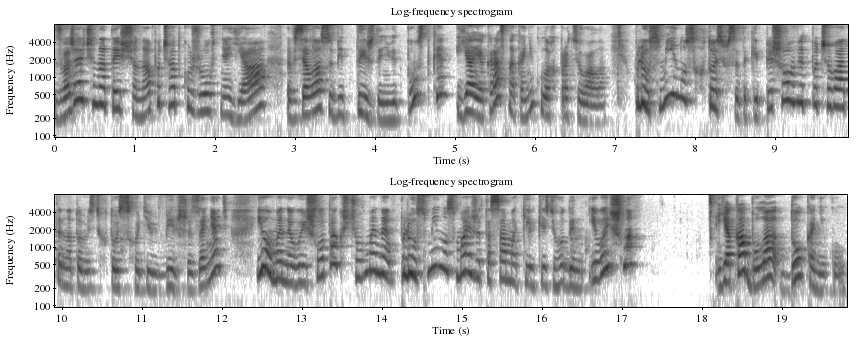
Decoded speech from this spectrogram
Зважаючи на те, що на початку жовтня я взяла собі тиждень відпустки, я якраз на канікулах працювала. Плюс-мінус, хтось все-таки пішов відпочивати, натомість хтось схотів більше занять. І у мене вийшло так, що в мене плюс-мінус майже та сама кількість годин і вийшла, яка була до канікул.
